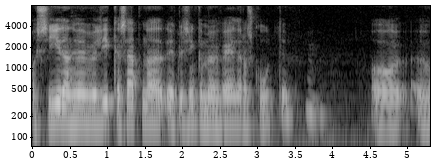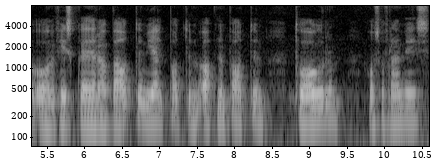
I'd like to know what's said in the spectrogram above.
og síðan höfum við líka safnað upplýsingum um veiðar á skútum Mhm. og, og um fiskveðir á bátum, vélbátum, opnum bátum, tógurum og svo framvegis.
